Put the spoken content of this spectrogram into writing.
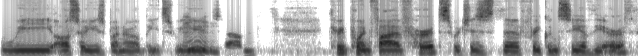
we also use binaural beats. We mm. use um, 3.5 hertz, which is the frequency of the earth,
